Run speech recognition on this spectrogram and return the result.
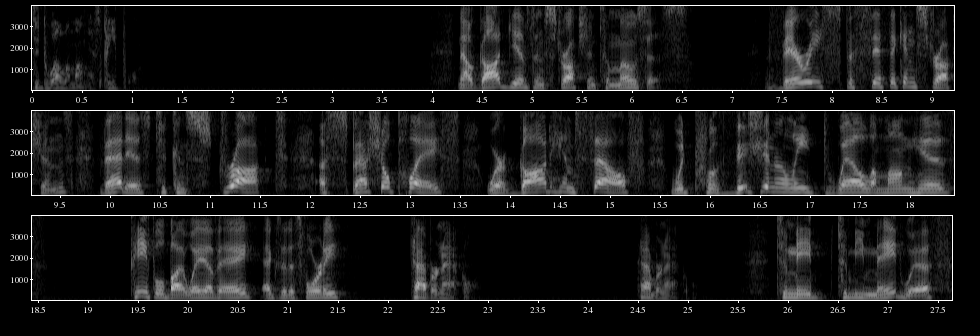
to dwell among his people. Now, God gives instruction to Moses, very specific instructions, that is, to construct a special place where God Himself would provisionally dwell among His people by way of a, Exodus 40, tabernacle. Tabernacle. To be, to be made with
